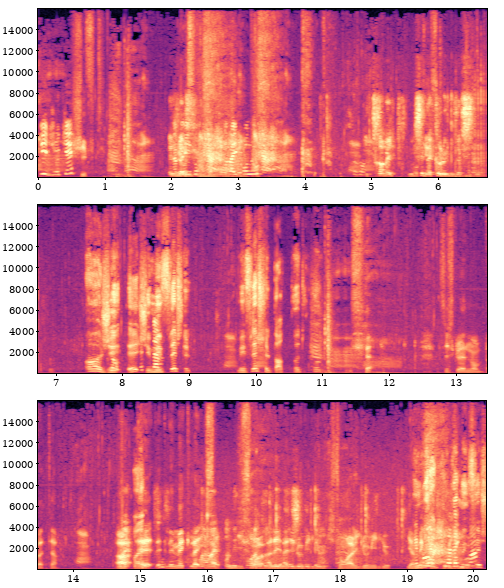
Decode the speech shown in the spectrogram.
bridge, ok Shift. Et Ah je- bah ils travaillent pour nous. Ils travaillent pour nous, c'est de la colonisation. Oh, j'ai eh, j'ai mes flèches, elles... mes flèches, elles partent pas trop. C'est exclusivement bâtard. Ah, Ouais. eh, les, les mecs là, Ouais, ils ouais, sont, on est ils pour sont la à l'île à l'île au milieu. Ils sont à l'île au milieu. Il y a un mec moi, qui avec mes moi flèches.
